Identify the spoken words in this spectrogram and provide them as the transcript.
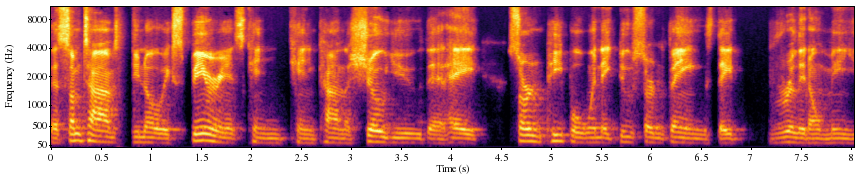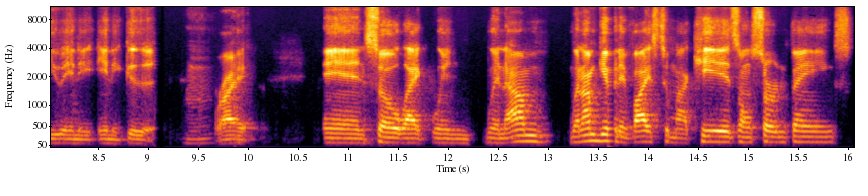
that sometimes you know experience can can kind of show you that hey certain people when they do certain things they really don't mean you any any good mm-hmm. right and so like when when i'm when i'm giving advice to my kids on certain things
